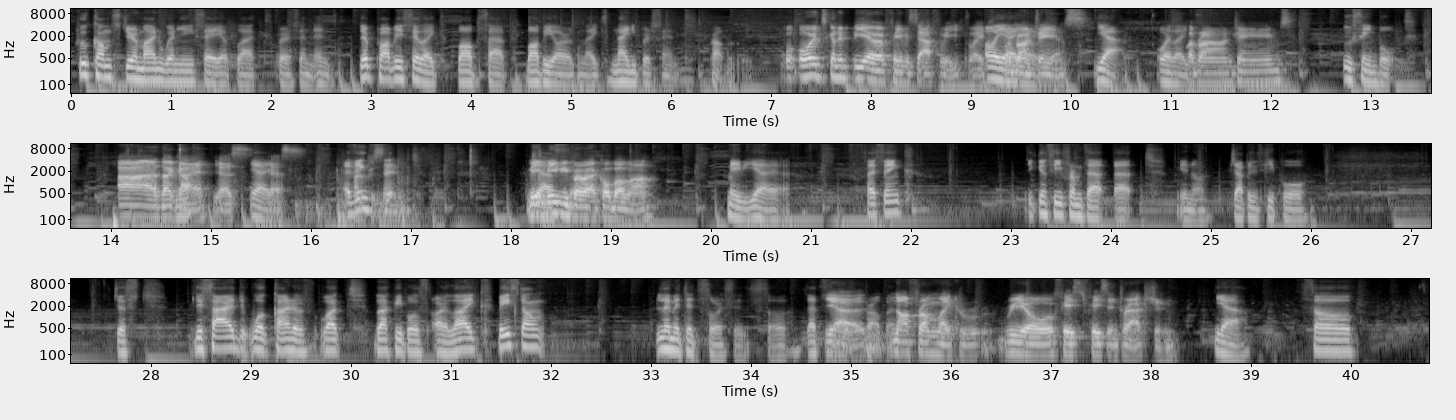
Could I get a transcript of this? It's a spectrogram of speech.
who comes to your mind when you say a black person, and they'll probably say like Bob Sapp, Bobby Org, like 90% probably. Or, or it's gonna be a famous athlete like Oh, yeah, LeBron yeah, yeah. James. Yeah. Or like LeBron James. Usain Bolt. Ah, that guy. Yes. Yeah, yeah. yes. I think 100%. that- Yeah, maybe so- Barack Obama. Maybe, yeah, yeah. So I think you can see from that that, you know, Japanese people just decide what kind of what black peoples are like based on limited sources. So that's Yeah, not from like r- real face-to-face interaction. Yeah. So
